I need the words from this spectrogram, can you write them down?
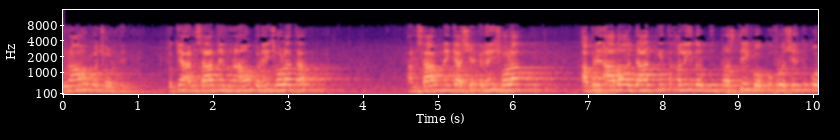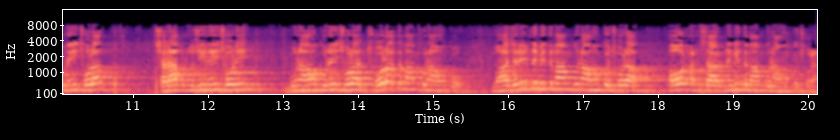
گناہوں کو چھوڑ دے۔ تو کیا انصار نے گناہوں کو نہیں چھوڑا تھا؟ انصار نے کیا شرک نہیں چھوڑا؟ اپنے آبا و جات کی تقلید اور بت پرستی کو، کفر و شرک کو نہیں چھوڑا؟ شراب نوشی نہیں چھوڑی؟ گناہوں کو نہیں چھوڑا؟ چھوڑا تمام گناہوں کو۔ مہاجرین نے بھی تمام گناہوں کو چھوڑا اور انصار نے بھی تمام گناہوں کو چھوڑا۔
